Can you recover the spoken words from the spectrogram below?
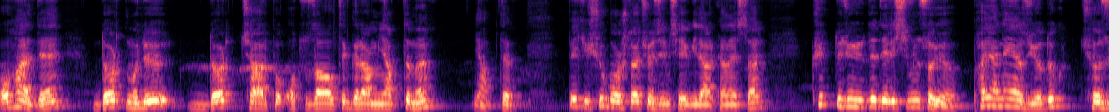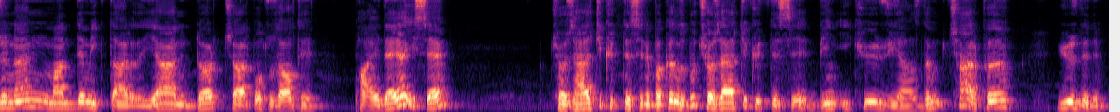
O halde 4 molü 4 çarpı 36 gram yaptı mı? Yaptı. Peki şu boşluğa çözeyim sevgili arkadaşlar. Kütlece yüzde derişimini soruyor. Paya ne yazıyorduk? Çözünen madde miktarı yani 4 çarpı 36. Paydaya ise çözelti kütlesini bakınız bu çözelti kütlesi 1200 yazdım çarpı 100 dedim.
